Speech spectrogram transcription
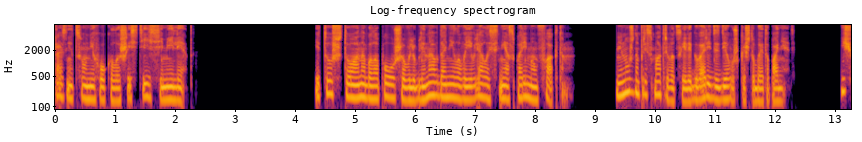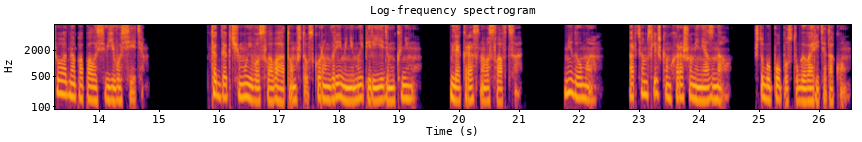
разница у них около шести-семи лет. И то, что она была по уши влюблена в Данилова, являлось неоспоримым фактом. Не нужно присматриваться или говорить с девушкой, чтобы это понять. Еще одна попалась в его сети. Тогда к чему его слова о том, что в скором времени мы переедем к нему, для красного словца? Не думаю. Артём слишком хорошо меня знал, чтобы попусту говорить о таком.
